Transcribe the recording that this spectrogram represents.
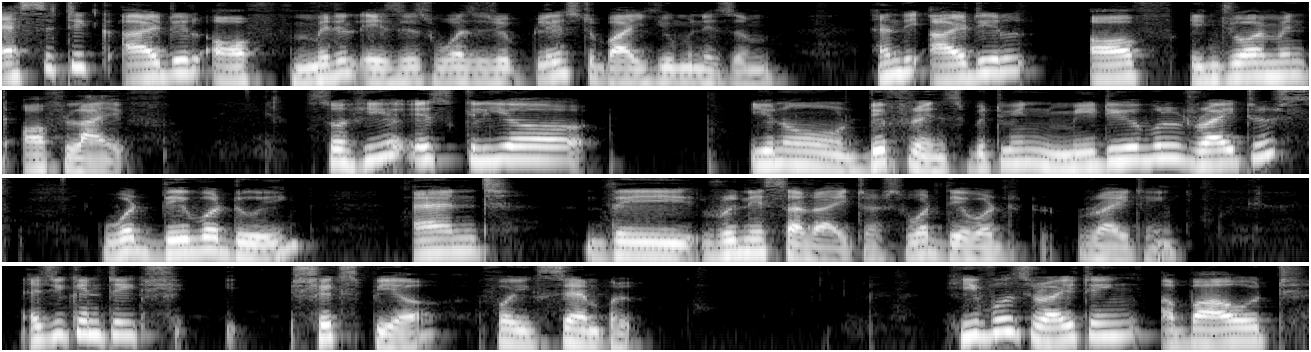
ascetic ideal of Middle Ages was replaced by humanism and the ideal of enjoyment of life. So here is clear, you know, difference between medieval writers, what they were doing, and the Renaissance writers, what they were writing. As you can take Shakespeare, for example, he was writing about,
